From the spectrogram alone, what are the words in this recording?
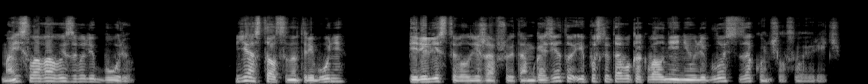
Мои слова вызвали бурю. Я остался на трибуне, перелистывал лежавшую там газету и после того, как волнение улеглось, закончил свою речь.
